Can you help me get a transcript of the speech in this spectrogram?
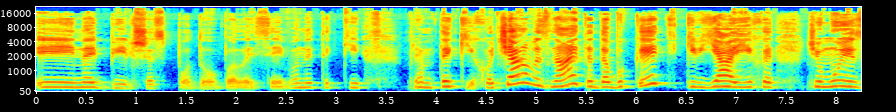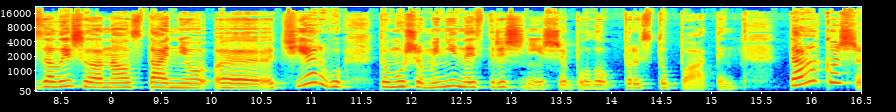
і найбільше сподобалися. І вони такі, прям такі. Хоча, ви знаєте, до букетиків я їх чомусь залишила на останню е, чергу, тому що мені найстрашніше було приступати. Також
